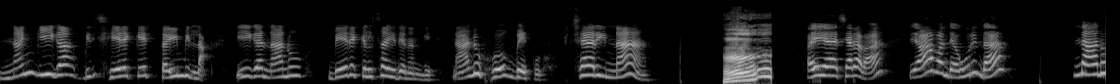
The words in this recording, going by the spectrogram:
ನಂಗೀಗ ಬಿಡಿಸಿ ಹೇಳಕ್ಕೆ ಇಲ್ಲ. ಈಗ ನಾನು ಬೇರೆ ಕೆಲಸ ಇದೆ ನನಗೆ. ನಾನು ಹೋಗ್ಬೇಕು. ಸರಿನಾ? ಅಯ್ಯ, ಶರವ, ಯಾವ ಬಂದೆ? ಊರಿಂದ? ನಾನು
